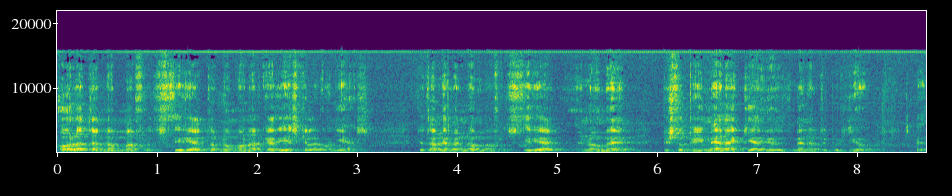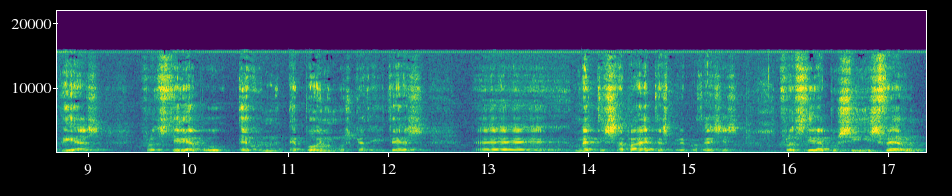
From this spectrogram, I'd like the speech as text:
όλα τα νόμιμα φροντιστήρια των νομών Αρκαδίας και Λαγωνίας. Και όταν λέμε νόμιμα φροντιστήρια, εννοούμε πιστοποιημένα και αδειοδοτημένα από το Υπουργείο Παιδείας, φροντιστήρια που έχουν επώνυμους καθηγητές ε, με τις απαραίτητες προϋποθέσεις, φροντιστήρια που συνεισφέρουν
